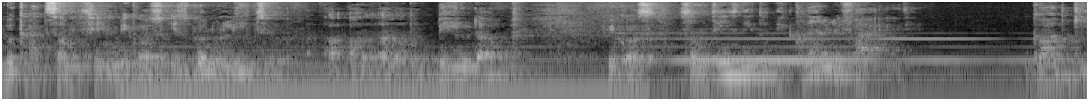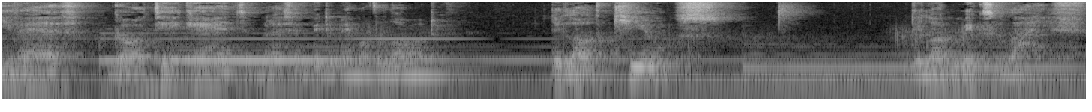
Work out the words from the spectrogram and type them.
look at something because it's going to lead to another build up because some things need to be clarified. God giveth, God taketh, blessed be the name of the Lord. The Lord kills, the Lord makes life.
